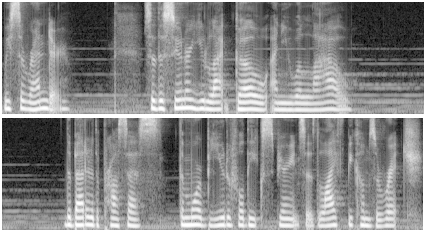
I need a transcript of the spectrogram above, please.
We surrender. So the sooner you let go and you allow, the better the process, the more beautiful the experiences. Life becomes rich.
